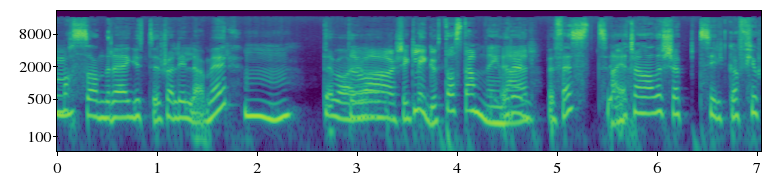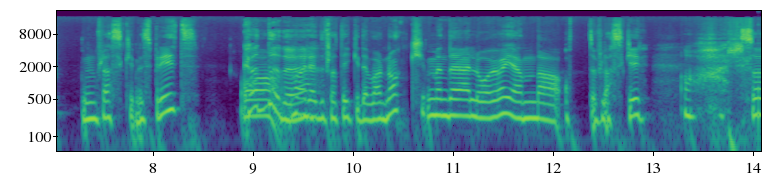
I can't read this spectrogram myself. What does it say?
masse andre gutter fra Lillehammer. Mm. Det var, Det var skikkelig guttastemning der. rølpefest. Jeg tror han hadde kjøpt ca. 14 flasker med sprit. Og du? Og var redd for at ikke det var nok, men det lå jo igjen da åtte flasker. Å, herre. Så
